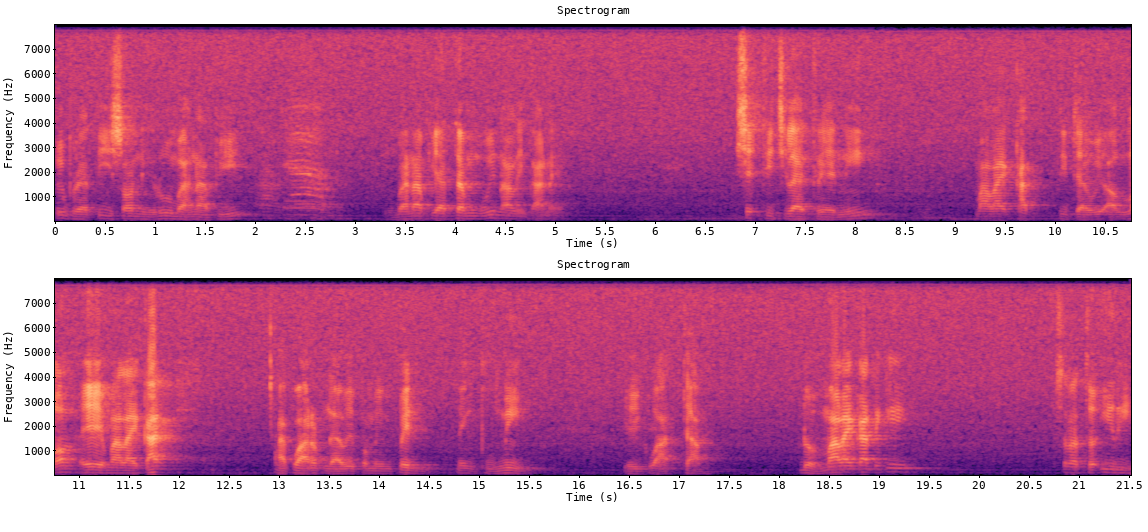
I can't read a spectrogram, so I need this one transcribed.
kuwi berarti iso niru Mbah Nabi. Mbah Nabi Adam kuwi nalikane. Sik dijeladreni malaikat didawi Allah eh malaikat aku arep gawe pemimpin ning bumi yaiku Adam. Duh, malaikat iki serada iri.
